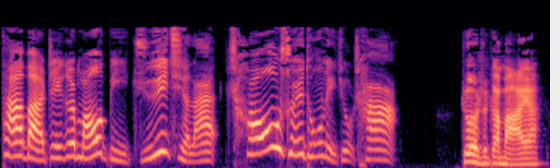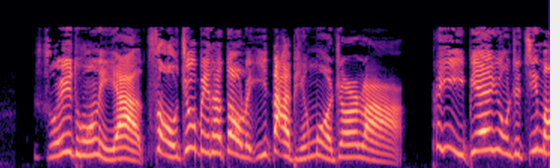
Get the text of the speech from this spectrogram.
他把这根毛笔举起来，朝水桶里就插。这是干嘛呀？水桶里呀，早就被他倒了一大瓶墨汁了。他一边用着鸡毛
